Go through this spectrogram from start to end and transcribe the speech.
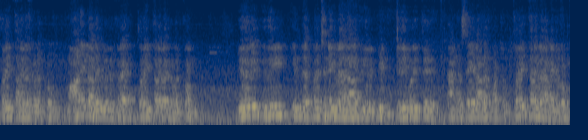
துறை தலைவர்களுக்கும் மாநில அளவில் இருக்கிற துறை தலைவர்களுக்கும் இதில் இதில் இந்த பிரச்சனைகள் ஏதாவது இருப்பின் இது குறித்து நாங்கள் செயலாளர் மற்றும் துறை தலைவர் அனைவரும்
